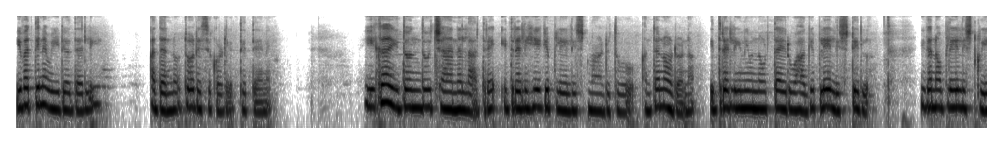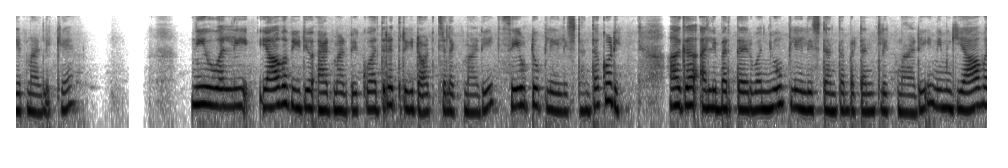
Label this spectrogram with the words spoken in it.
ಇವತ್ತಿನ ವಿಡಿಯೋದಲ್ಲಿ ಅದನ್ನು ತೋರಿಸಿಕೊಳ್ಳುತ್ತಿದ್ದೇನೆ ಈಗ ಇದೊಂದು ಚಾನಲ್ ಆದರೆ ಇದರಲ್ಲಿ ಹೇಗೆ ಪ್ಲೇ ಲಿಸ್ಟ್ ಮಾಡೋದು ಅಂತ ನೋಡೋಣ. ಇದರಲ್ಲಿ ನೀವು ನೋಡ್ತಾ ಇರುವ ಹಾಗೆ ಪ್ಲೇ ಲಿಸ್ಟ್ ಇಲ್ಲ. ಈಗ ನಾವು ಪ್ಲೇ ಲಿಸ್ಟ್ ಕ್ರಿಯೇಟ್ ಮಾಡಲಿಕ್ಕೆ ನೀವು ಅಲ್ಲಿ ಯಾವ ವಿಡಿಯೋ ಆ್ಯಡ್ ಮಾಡಬೇಕು ಅದರ ತ್ರೀ ಡಾಟ್ ಸೆಲೆಕ್ಟ್ ಮಾಡಿ ಸೇವ್ ಟು ಪ್ಲೇ ಲಿಸ್ಟ್ ಅಂತ ಕೊಡಿ. ಆಗ ಅಲ್ಲಿ ಬರ್ತಾ ಇರುವ ನ್ಯೂ ಪ್ಲೇ ಲಿಸ್ಟ್ ಅಂತ ಬಟನ್ ಕ್ಲಿಕ್ ಮಾಡಿ ನಿಮಗೆ ಯಾವ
